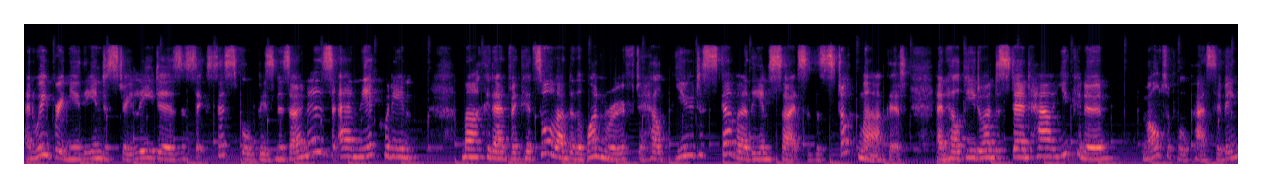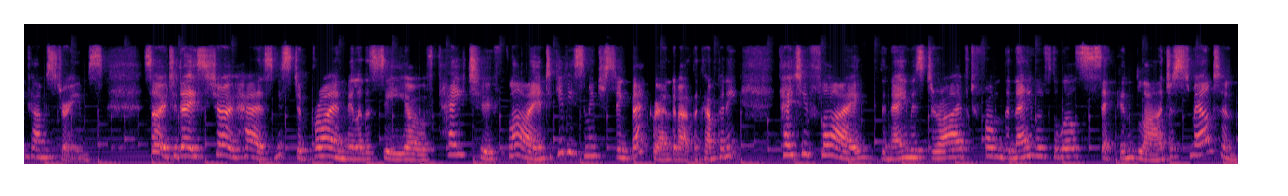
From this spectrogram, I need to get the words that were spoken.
And we bring you the industry leaders, the successful business owners, and the equity market advocates all under the one roof to help you discover the insights of the stock market and help you to understand how you can earn multiple passive income streams. So today's show has Mr. Brian Miller, the CEO of K2 Fly. And to give you some interesting background about the company, K2 Fly, the name is derived from the name of the world's second largest mountain,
